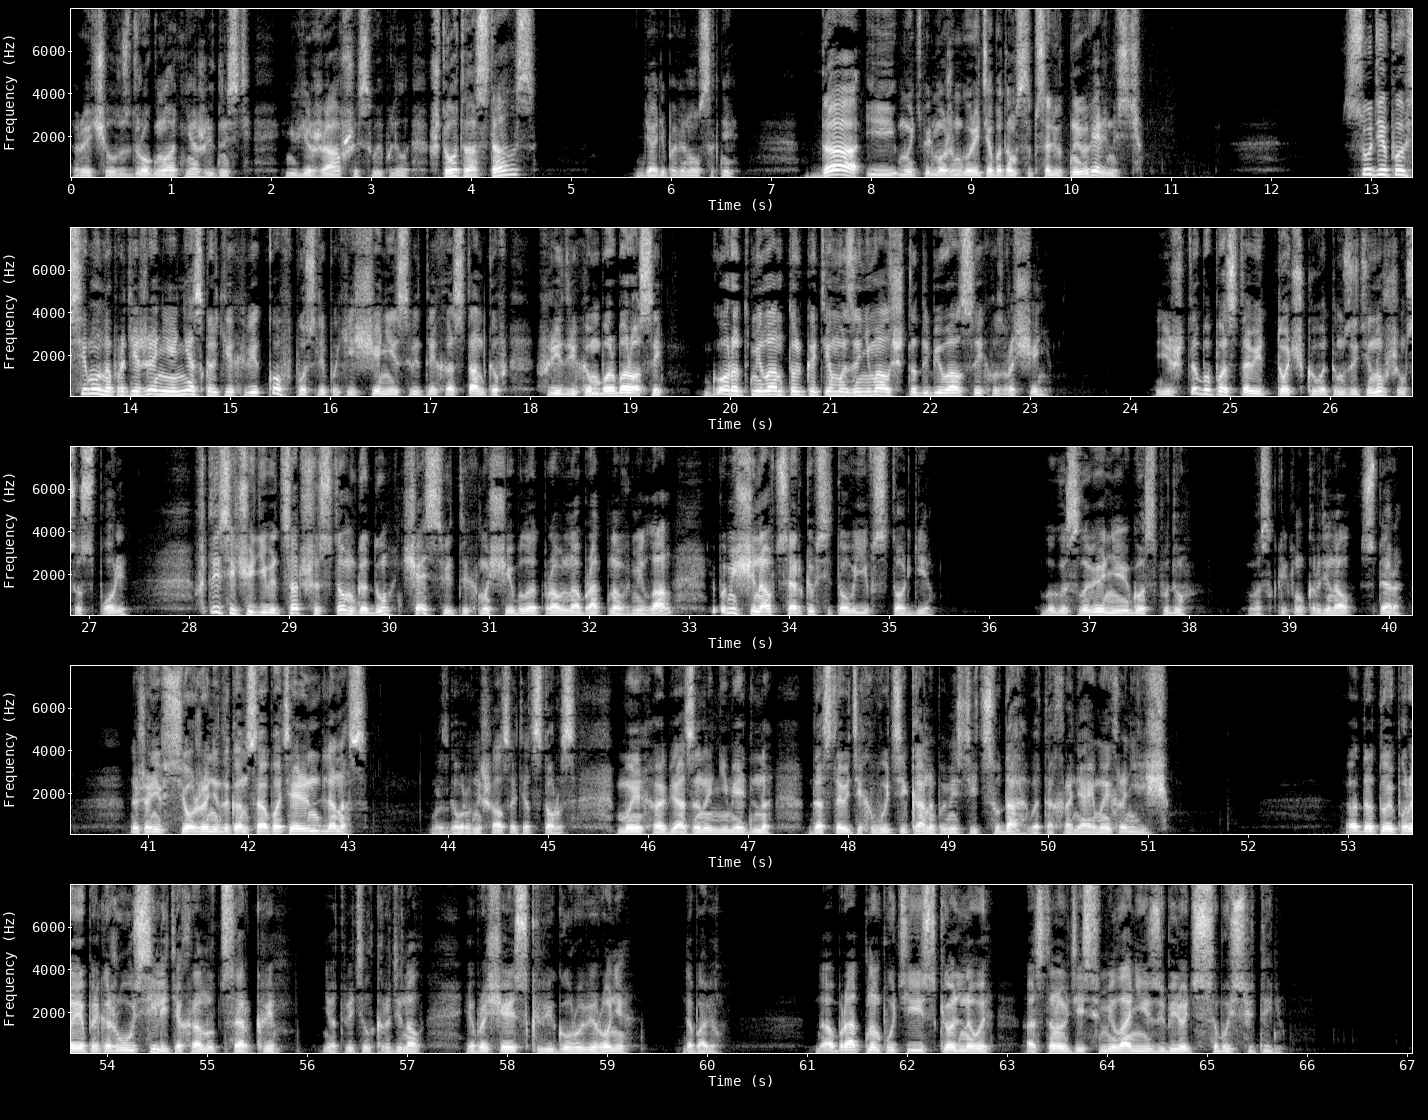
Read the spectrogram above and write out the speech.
Рэйчел вздрогнула от неожиданности не удержавшись, выпалила. — Что-то осталось? Дядя повернулся к ней. — Да, и мы теперь можем говорить об этом с абсолютной уверенностью. Судя по всему, на протяжении нескольких веков после похищения святых останков Фридрихом Барбароссой город Милан только тем и занимался, что добивался их возвращения. И чтобы поставить точку в этом затянувшемся споре, в 1906 году часть святых мощей была отправлена обратно в Милан и помещена в церковь святого Евсторгия. «Благословение Господу!» — воскликнул кардинал Спера. «Значит, они все же не до конца потеряны для нас». В разговор вмешался отец Торос. «Мы обязаны немедленно доставить их в Ватикан и поместить сюда, в это охраняемое хранилище». «А до той поры я прикажу усилить охрану церкви», — ответил кардинал и, обращаясь к Вигору Вероне, добавил. — На обратном пути из Кёльна вы остановитесь в Милане и заберете с собой святыню.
